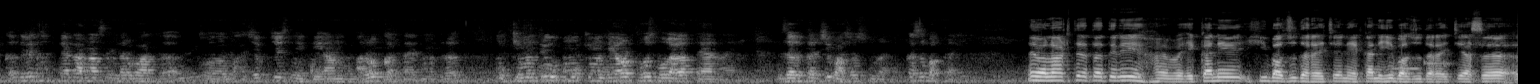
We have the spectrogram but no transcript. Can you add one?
एकंदरीत हत्याकांडासंदर्भात भाजपचेच नेते आम- आरोप करतायत मात्र मुख्यमंत्री उपमुख्यमंत्री यावर ठोस बोलायला तयार नाही. जरतरची भाषा सुरू आहे. कसं बघता येईल नाही मला वाटतं आता त्यांनी एकाने ही बाजू धरायची आणि एकाने ही बाजू धरायची असं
